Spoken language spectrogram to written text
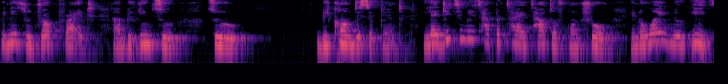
We need to drop pride and begin to to become disciplined. Legitimate appetite out of control. You know when you eat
